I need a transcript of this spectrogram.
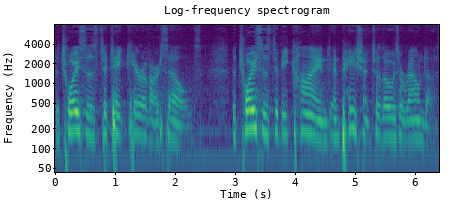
The choices to take care of ourselves. The choices to be kind and patient to those around us.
